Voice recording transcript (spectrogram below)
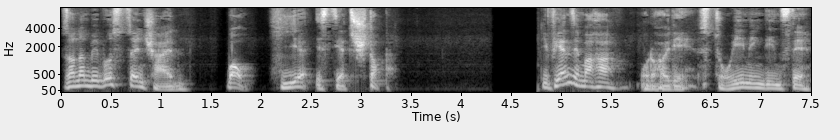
sondern bewusst zu entscheiden, wow, hier ist jetzt Stopp. Die Fernsehmacher oder heute Streamingdienste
